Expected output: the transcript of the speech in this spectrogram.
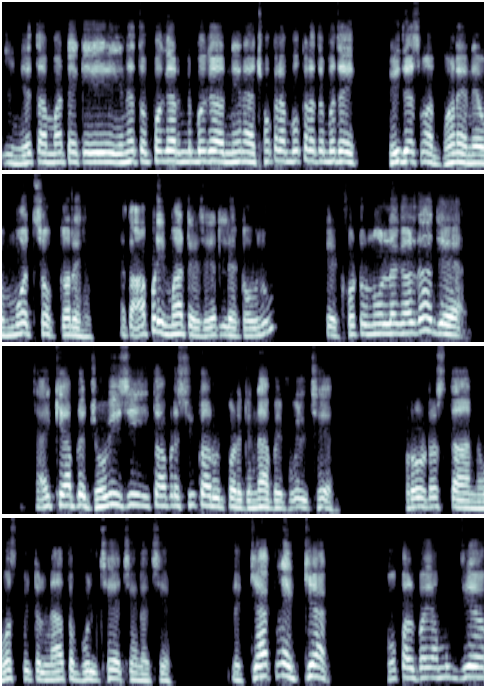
એ નેતા માટે કે એને તો પગાર બગાર ને એના છોકરા બોકરા તો બધા વિદેશમાં ભણે ને મોજ શોખ કરે છે. તો આપણી માટે છે એટલે કહું છું કે ખોટું ન લગાડતા જે આખી આપણે જોવી છે એ તો આપણે સ્વીકારવું જ પડે કે ના ભાઈ, ભૂલ છે. રોડ, રસ્તા અને હોસ્પિટલ, ને આ તો ભૂલ છે છે ને છે. એટલે ક્યાંક ને ક્યાંક ગોપાલભાઈ અમુક જે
